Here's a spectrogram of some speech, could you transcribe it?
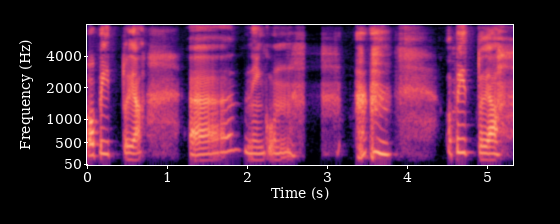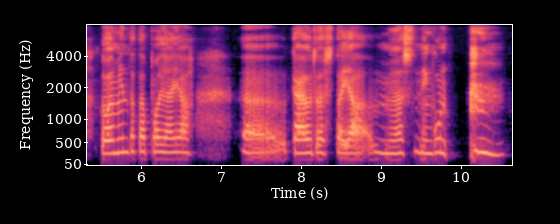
opittuja, äh, niin kun, opittuja toimintatapoja ja äh, käytöstä ja myös niin kun,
